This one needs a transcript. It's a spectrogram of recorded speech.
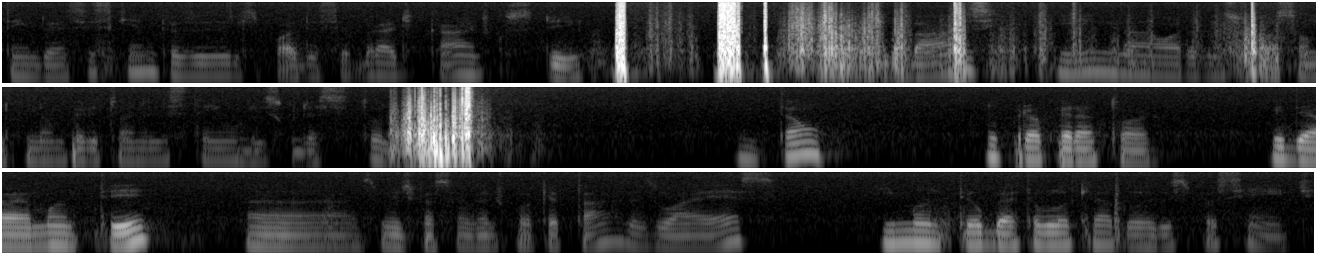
têm doença isquêmica, às vezes eles podem ser bradicárdicos de, de base e na hora da insuflação do pneu peritônio eles têm um risco de acetolise. Então, no pré-operatório, o ideal é manter as medicações antiplaquetárias, o AS, e manter o beta-bloqueador desse paciente,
